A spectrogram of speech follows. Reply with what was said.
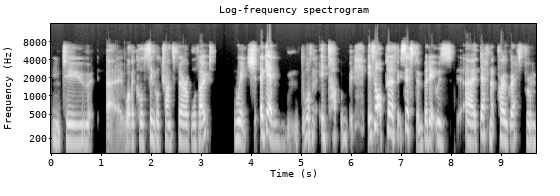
into uh, what they call single transferable vote. which again wasn't it's not a perfect system, but it was uh, definite progress from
